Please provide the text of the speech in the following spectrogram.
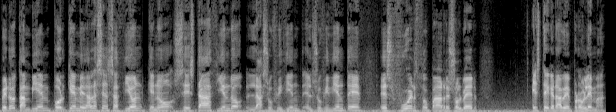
pero también porque me da la sensación que no se está haciendo la suficiente, el suficiente esfuerzo para resolver este grave problema.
